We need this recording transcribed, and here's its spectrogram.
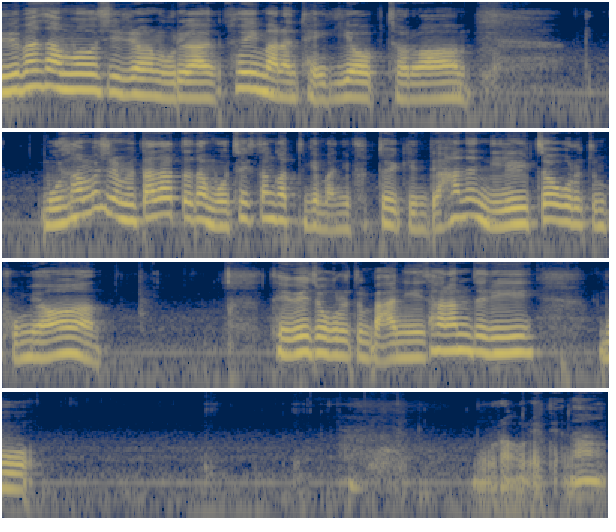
일반 사무실이라면 우리가 소위 말하는 대기업처럼, 뭐 사무실이면 따닥따닥 뭐 책상 같은 게 많이 붙어 있겠는데, 하는 일적으로 좀 보면, 대외적으로 좀 많이 사람들이 뭐, 뭐라 그래야 되나?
